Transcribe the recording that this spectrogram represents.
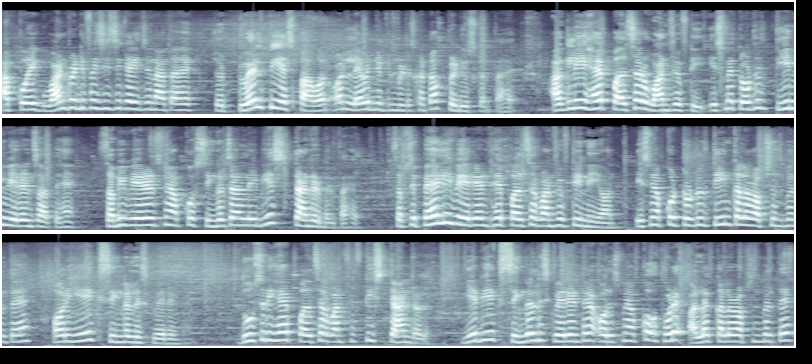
आपको एक 125 सीसी का इंजन आता है, जो 12 पीएस पावर और 11 न्यूटन मीटर का टॉक प्रोड्यूस करता है। अगली है पल्सर 150 इसमें टोटल तीन वेरिएंट्स आते हैं। सभी वेरिएंट्स में आपको सिंगल चैनल एबीएस स्टैंडर्ड मिलता है। सबसे पहली वेरिएंट है पल्सर 150 नियॉन इसमें आपको टोटल तीन कलर ऑप्शंस मिलते हैं और ये एक सिंगल डिस्क वेरिएंट है। दूसरी है पल्सर 150 स्टैंडर्ड ये भी एक सिंगल डिस्क वेरिएंट है और इसमें आपको थोड़े अलग कलर ऑप्शन मिलते हैं,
